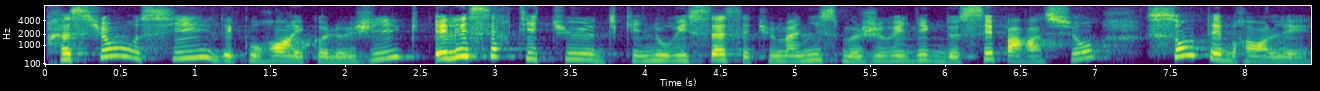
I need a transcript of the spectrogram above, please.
pression aussi des courants écologiques et les certitudes qui nourrissaient cet humanisme juridique de séparation sont ébranlées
